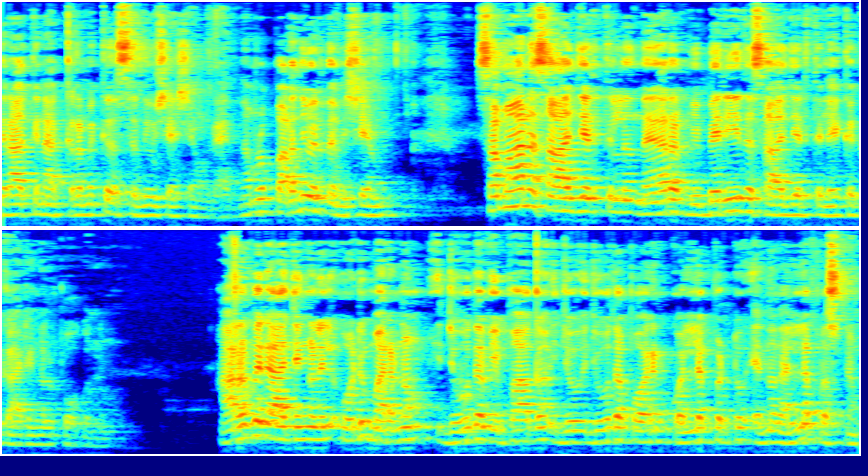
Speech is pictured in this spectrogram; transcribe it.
ഇറാഖിനെ ആക്രമിക്കുന്ന സ്ഥിതിവിശേഷം ഉണ്ടായത്. നമ്മൾ പറഞ്ഞു വരുന്ന വിഷയം സമാന സാഹചര്യത്തിൽ നിന്ന് നേരെ വിപരീത സാഹചര്യത്തിലേക്ക് കാര്യങ്ങൾ പോകുന്നു. അറബ് രാജ്യങ്ങളിൽ ഒരു മരണം ജൂത വിഭാഗം ജൂത പൗരൻ കൊല്ലപ്പെട്ടു എന്നതല്ല പ്രശ്നം.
